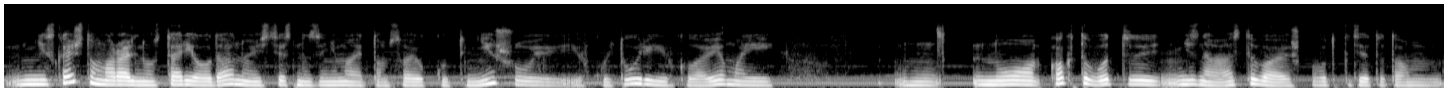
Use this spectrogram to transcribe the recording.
не сказать, что морально устарела, да, но, естественно, занимает там свою какую-то нишу и в культуре, и в голове моей. Но как-то вот, э, не знаю, остываешь. Вот где-то там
